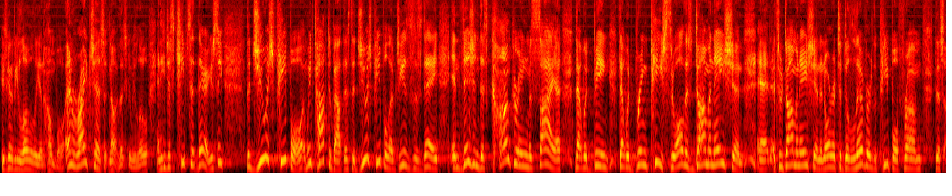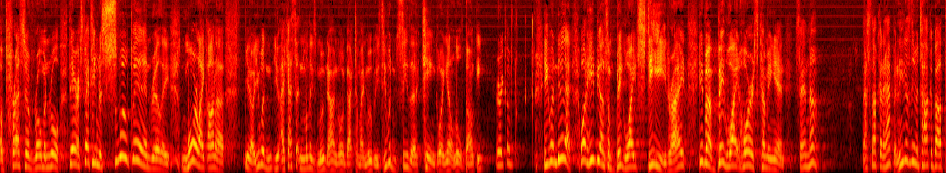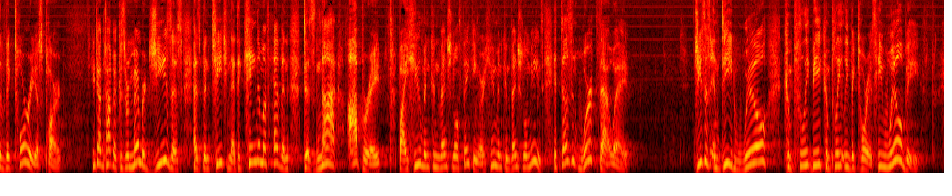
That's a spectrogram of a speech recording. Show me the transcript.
He's going to be lowly and humble and righteous. No, that's going to be low. And he just keeps it there. You see, the Jewish people, and we've talked about this, the Jewish people of Jesus' day envisioned this conquering Messiah that would, be, that would bring peace through all this domination, uh, through domination in order to deliver the people from this oppressive Roman rule. They're expecting him to swoop in, really, more like on a, you know, you wouldn't, you, I guess in one of these movies, now I'm going back to my movies, you wouldn't see the king going in a little donkey. Here I come. He wouldn't do that. Well, he'd be on some big white steed, right? He'd be on a big white horse coming in, saying, No, that's not going to happen. he doesn't even talk about the victorious part. He doesn't talk about because remember, Jesus has been teaching that the kingdom of heaven does not operate by human conventional thinking or human conventional means. It doesn't work that way. Jesus indeed will complete, be completely victorious. He will be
